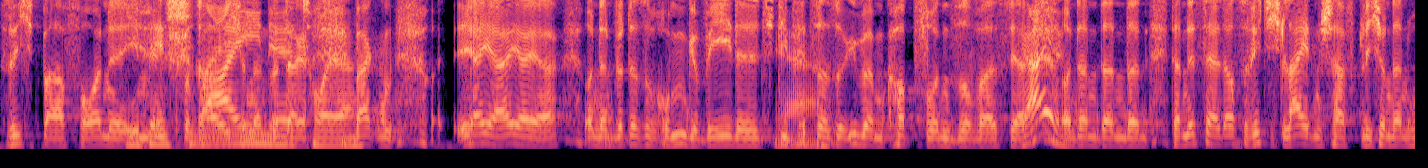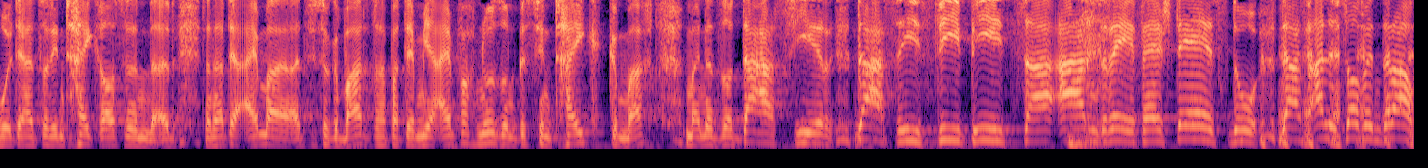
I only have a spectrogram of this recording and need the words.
sichtbar vorne Die im Essbereich und dann wird da schweineteuer. backen. Ja, ja, ja, ja. Und dann wird da so rumgewedelt, die Ja. Pizza so überm Kopf und sowas, ja. Geil. Und dann, dann, dann, dann ist er halt auch so richtig leidenschaftlich und dann holt er halt so den Teig raus und äh, dann hat er einmal, als ich so gewartet habe, hat er mir einfach nur so ein bisschen Teig gemacht und meinte so, das hier, das ist die Pizza, André, verstehst du? Das alles oben drauf,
